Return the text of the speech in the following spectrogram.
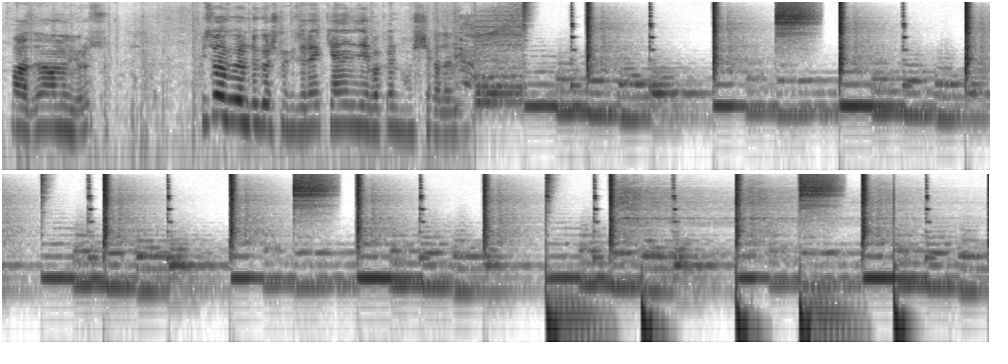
bazen anlamıyoruz. Bir sonraki bölümde görüşmek üzere. Kendinize iyi bakın. Hoşçakalın.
